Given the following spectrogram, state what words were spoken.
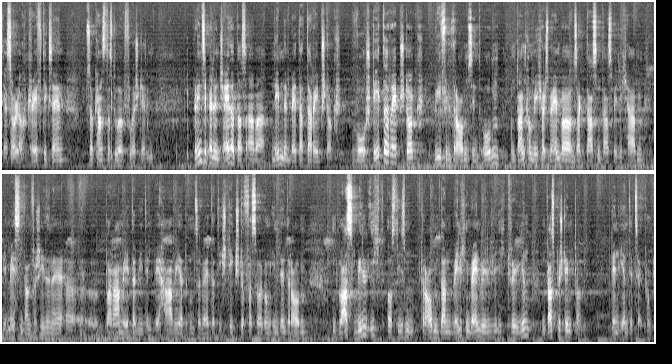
der soll auch kräftig sein. So kannst du das du auch vorstellen. Prinzipiell entscheidet das aber neben dem Wetter der Rebstock. Wo steht der Rebstock? Wie viele Trauben sind oben? Und dann komme ich als Weinbauer und sage, das und das will ich haben. Wir messen dann verschiedene äh, Parameter wie den pH-Wert und so weiter, die Stickstoffversorgung in den Trauben. Und was will ich aus diesen Trauben dann, welchen Wein will ich kreieren? Und das bestimmt dann den Erntezeitpunkt.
